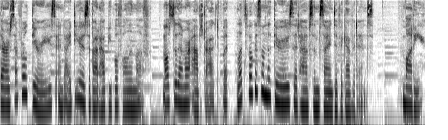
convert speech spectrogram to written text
There are several theories and ideas about how people fall in love. Most of them are abstract, but let's focus on the theories that have some scientific evidence. Body.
